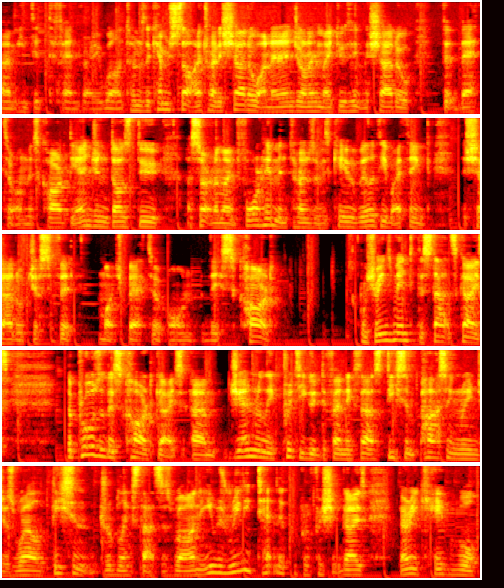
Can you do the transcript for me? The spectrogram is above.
Um, he did defend very well. In terms of the chemistry style, I tried a shadow and an engine on him. I do think the shadow fit better on this card. The engine does do a certain amount for him in terms of his capability, but I think the shadow just fit much better on this card. Which brings me into the stats, guys. The pros of this card, guys, um, generally pretty good defending stats, decent passing range as well, decent dribbling stats as well, and he was really technically proficient, guys, very capable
